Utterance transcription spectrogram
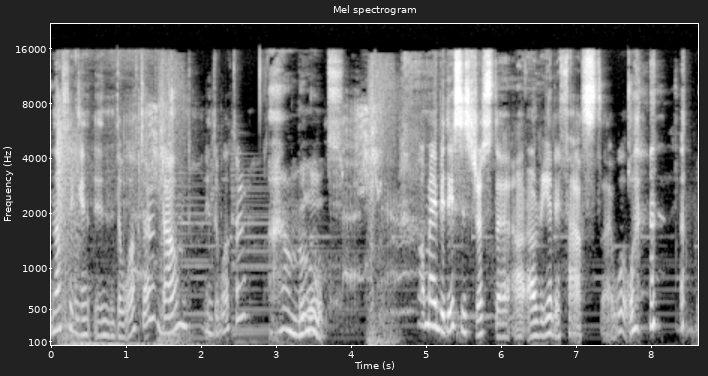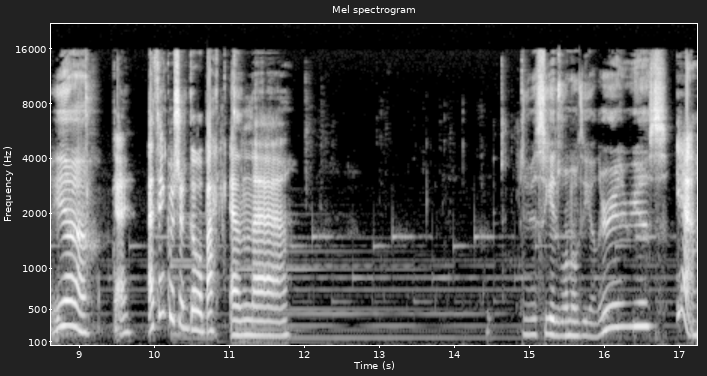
nothing in, in the water, down in the water. I don't know. knows? Or maybe this is just a, a, a really fast uh, wall. Yeah. okay, I think we should go back and uh, Investigate one of the other areas. yeah,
